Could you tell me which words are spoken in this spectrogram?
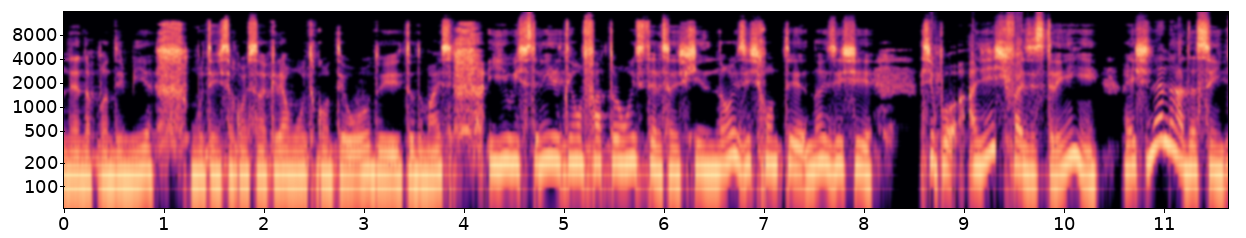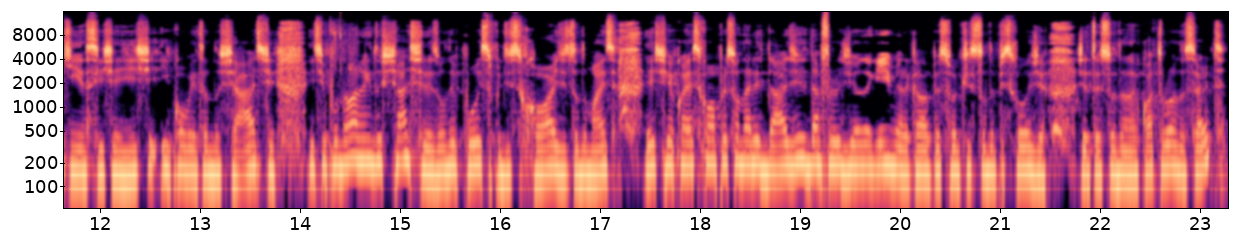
né, na pandemia, muita gente está começando a criar muito conteúdo e tudo mais. E o stream tem um fator muito interessante que não existe conteúdo, não existe Tipo, a gente que faz stream, a gente não é nada sem quem assiste a gente e comenta no chat. E, tipo, não além do chat, eles vão depois pro Discord e tudo mais. Eles te reconhecem como a personalidade da Freudiana Gamer, aquela pessoa que estuda psicologia. Já tá estudando há quatro anos, certo?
